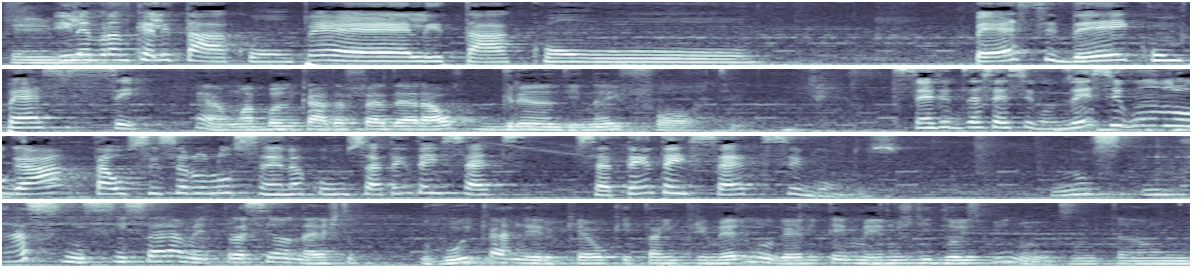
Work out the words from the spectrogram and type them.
Tem... E lembrando que ele tá com o PL, tá com o PSD e com o PSC. É, uma bancada federal grande né, e forte. 116 segundos. Em segundo lugar está o Cícero Lucena com 77, 77 segundos. Não, assim, sinceramente, para ser honesto, Rui Carneiro, que é o que está em primeiro lugar, ele tem menos de dois minutos. Então,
